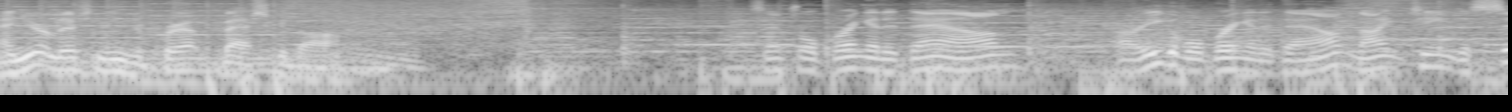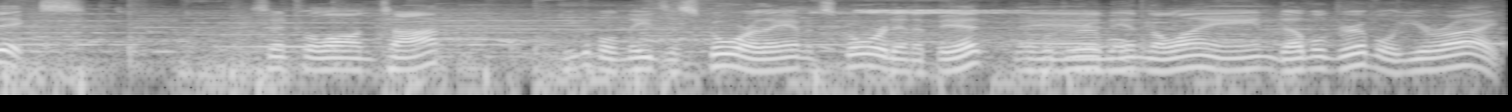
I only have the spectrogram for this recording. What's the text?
and you're listening to Prep Basketball. Central bringing it down. Our Eagleville bringing it down, 19 to 6. Central on top. Eagleville needs a score. They haven't scored in a bit. Double and dribble. in the lane, double dribble. You're right.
